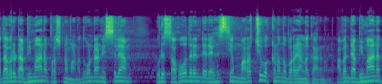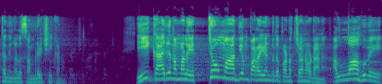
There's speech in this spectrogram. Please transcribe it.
അത് അവരുടെ അഭിമാന പ്രശ്നമാണ്. അതുകൊണ്ടാണ് ഇസ്ലാം ഒരു സഹോദരന്റെ രഹസ്യം മറച്ചു വെക്കണമെന്ന് പറയാനുള്ള കാരണം അവന്റെ അഭിമാനത്തെ നിങ്ങൾ സംരക്ഷിക്കണം. ഈ കാര്യം നമ്മൾ ഏറ്റവും ആദ്യം പറയേണ്ടത് പടച്ചവനോടാണ്. അള്ളാഹുവേ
